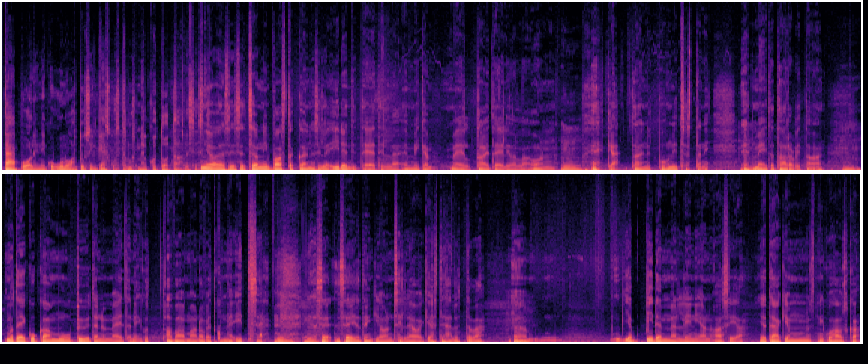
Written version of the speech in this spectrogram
tämä puoli niin kuin unohtui siinä keskustelussa melko totaalisesti. Joo, ja siis että se on niin vastakkainen sille identiteetille, mikä meillä taiteilijoilla on, mm. ehkä, tai nyt puhun itsestäni, että mm. meitä tarvitaan. Mm. Mutta ei kukaan muu pyytänyt meitä niin kuin avaamaan ovet kuin me itse. Mm. Ja se, se jotenkin on sille oikeasti hälyttävää ja pidemmän linjan asia. Ja tämäkin on mun mielestä niin kuin hauska.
